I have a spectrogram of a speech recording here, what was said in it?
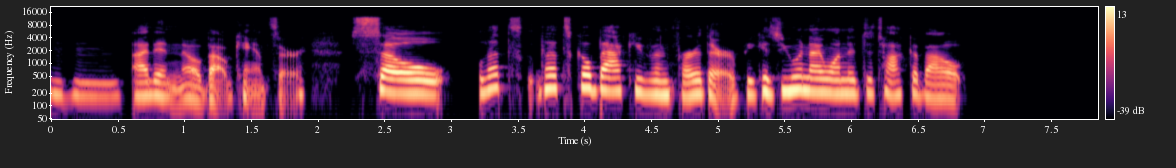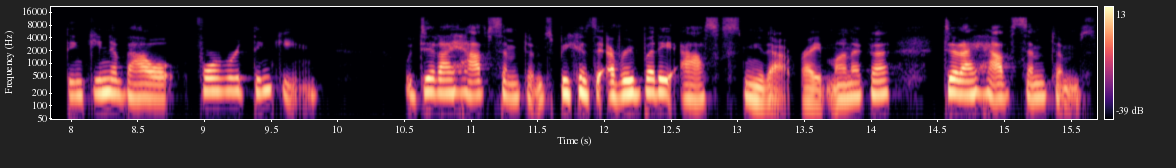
Mm-hmm. I didn't know about cancer. So let's let's go back even further because you and I wanted to talk about thinking about forward thinking did I have symptoms? Because everybody asks me that, right, Monica? Did I have symptoms?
